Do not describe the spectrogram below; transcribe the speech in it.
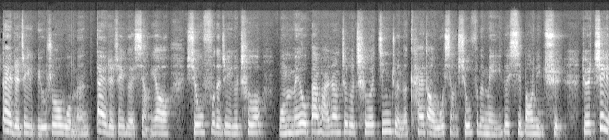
带着这个，比如说我们带着这个想要修复的这个车，我们没有办法让这个车精准的开到我想修复的每一个细胞里去。就是这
